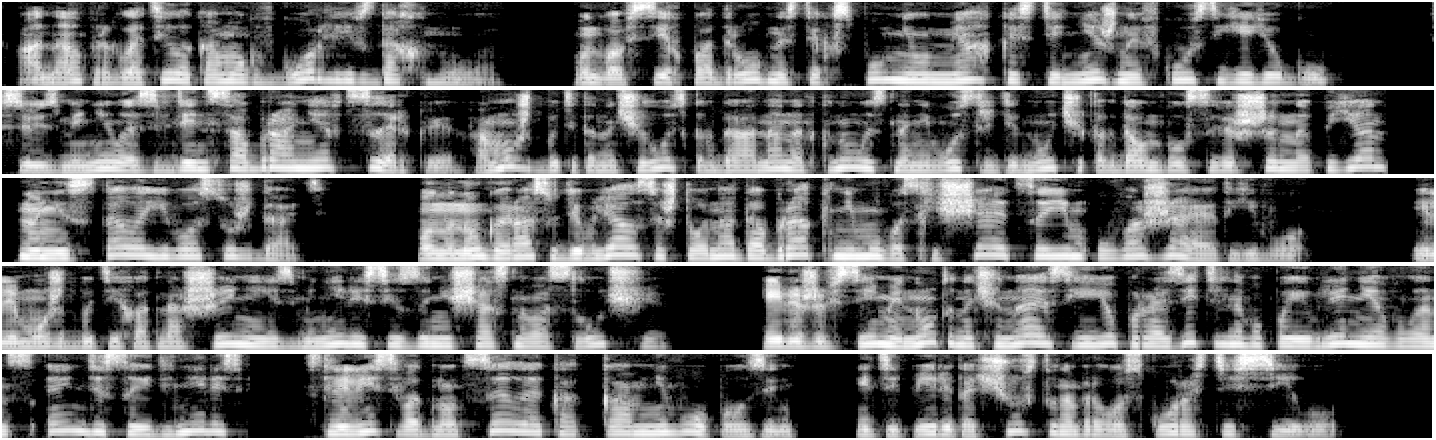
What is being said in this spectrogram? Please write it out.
Она проглотила комок в горле и вздохнула. Он во всех подробностях вспомнил мягкость и нежный вкус ее губ. Все изменилось в день собрания в церкви, а может быть это началось, когда она наткнулась на него среди ночи, когда он был совершенно пьян, но не стала его осуждать. Он много раз удивлялся, что она добра к нему, восхищается им, уважает его. Или, может быть, их отношения изменились из-за несчастного случая? Или же все минуты, начиная с ее поразительного появления в Лэнс-Энди, соединились, слились в одно целое, как камни в оползень, и теперь это чувство набрало скорость и силу.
